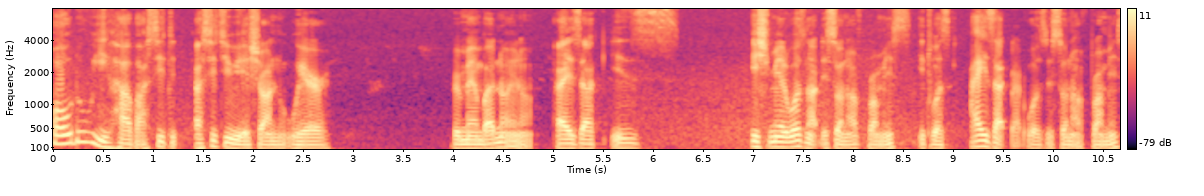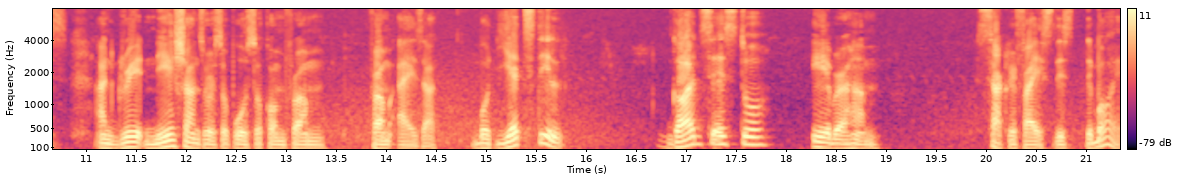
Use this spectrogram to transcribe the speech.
how do we have a, sit- a situation where, remember, no, you know, Isaac is, Ishmael was not the son of promise, it was Isaac that was the son of promise, and great nations were supposed to come from, from Isaac. But yet, still, God says to Abraham, sacrifice this the boy.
